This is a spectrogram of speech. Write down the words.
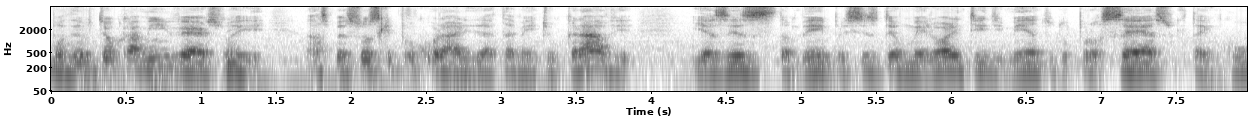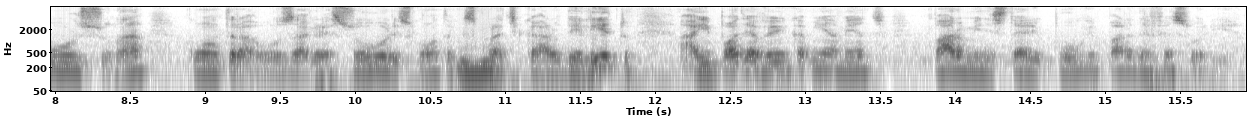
podemos ter o caminho inverso aí. As pessoas que procurarem diretamente o CRAVE e às vezes também precisam ter um melhor entendimento do processo que está em curso, né, contra os agressores, contra os que praticaram o delito, aí pode haver um encaminhamento para o Ministério Público e para a Defensoria.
